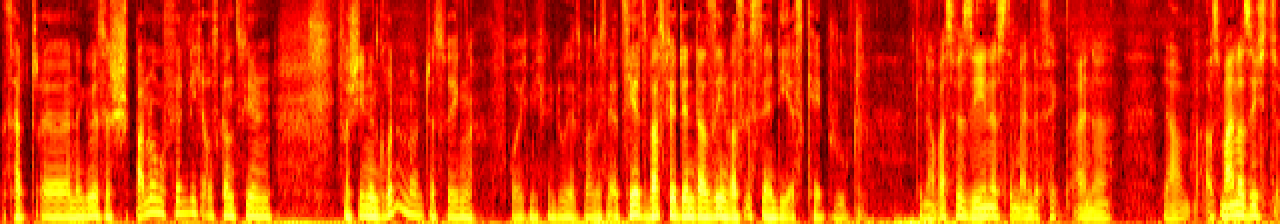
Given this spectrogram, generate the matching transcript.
es hat äh, eine gewisse Spannung, finde ich, aus ganz vielen verschiedenen Gründen und deswegen freue ich mich, wenn du jetzt mal ein bisschen erzählst, was wir denn da sehen. Was ist denn die Escape Route? Genau, was wir sehen, ist im Endeffekt eine, ja, aus meiner Sicht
